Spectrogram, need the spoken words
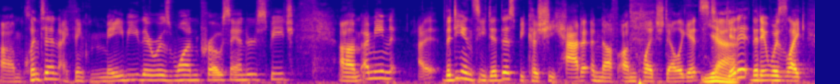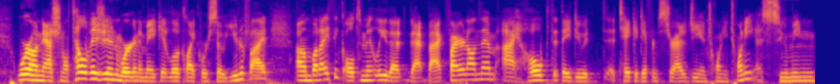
um, Clinton. I think maybe there was one pro Sanders speech. Um, I mean, I, the DNC did this because she had enough unpledged delegates Yeah. to get it that it was like we're on national television, we're going to make it look like we're so unified. Um, but I think ultimately that that backfired on them. I hope that they do a, take a different strategy in 2020, assuming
